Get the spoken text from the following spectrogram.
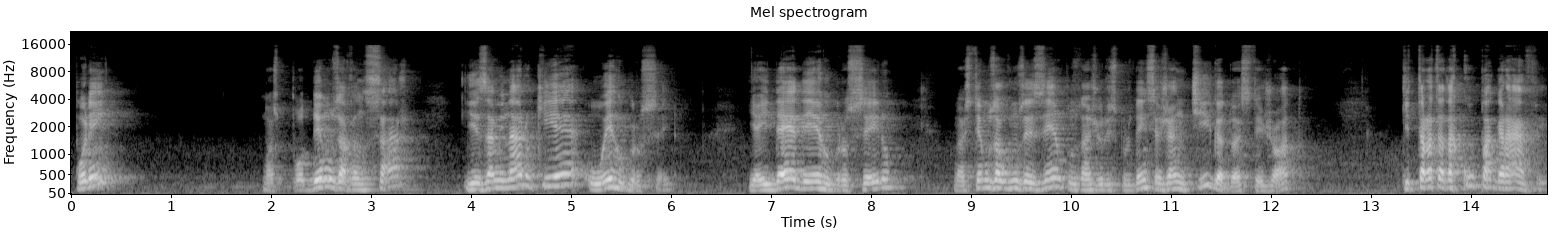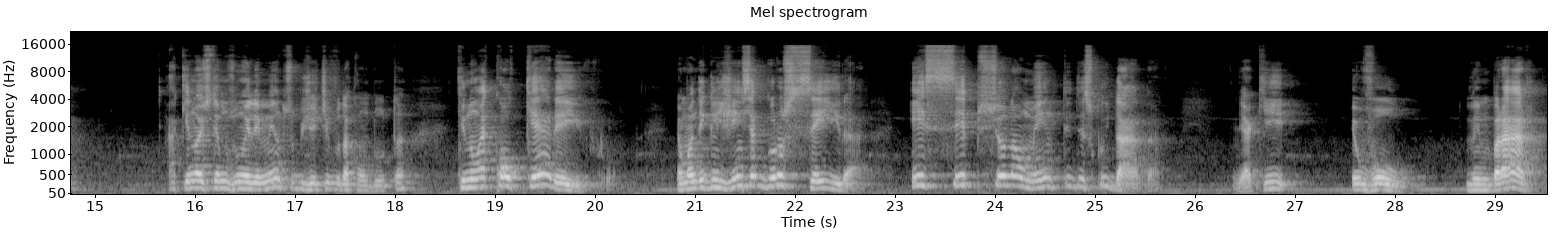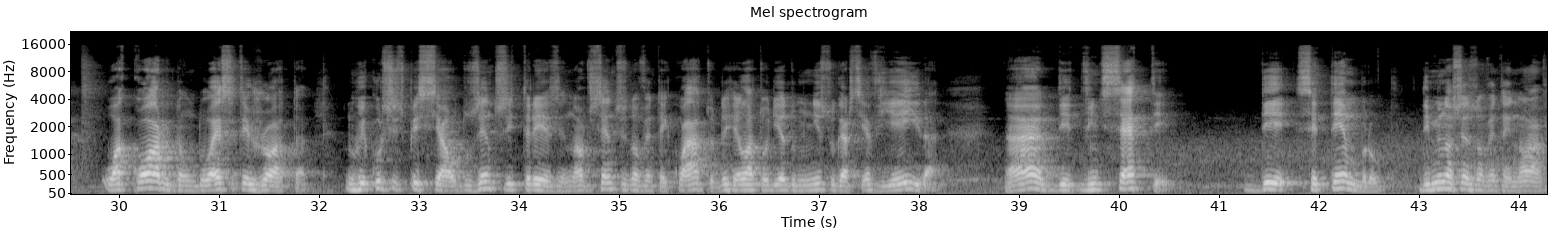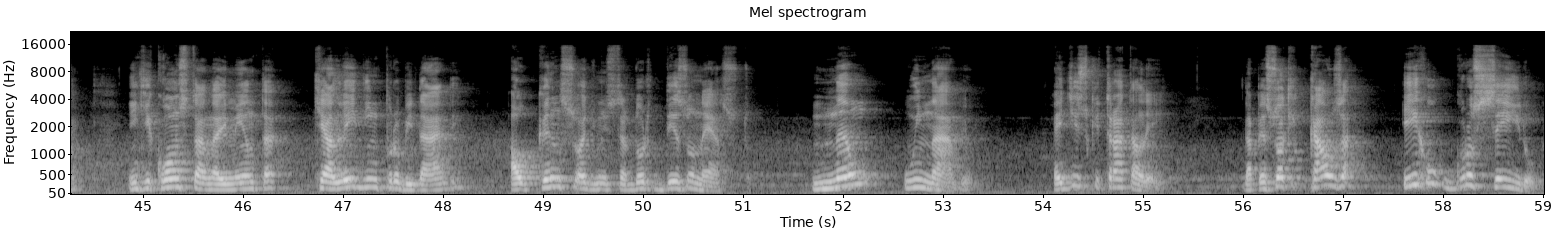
Porém, nós podemos avançar e examinar o que é o erro grosseiro. E a ideia de erro grosseiro nós temos alguns exemplos na jurisprudência já antiga do STJ que trata da culpa grave. Aqui nós temos um elemento subjetivo da conduta que não é qualquer erro, é uma negligência grosseira, excepcionalmente descuidada. E aqui eu vou lembrar o acórdão do STJ no recurso especial 213-994 de relatoria do ministro Garcia Vieira, né, de 27 de setembro de 1999, em que consta na emenda que a lei de improbidade alcança o administrador desonesto, não o inábil. É disso que trata a lei. Da pessoa que causa erro grosseiro,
